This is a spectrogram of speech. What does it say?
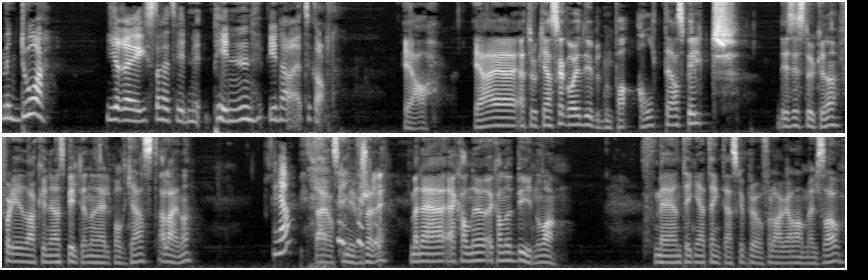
Men da gir jeg stafettpinnen videre til Carl. Ja. Jeg, jeg tror ikke jeg skal gå i dybden på alt jeg har spilt de siste ukene, Fordi da kunne jeg spilt inn en hel podkast aleine. Ja. Det er ganske mye forskjellig. Men jeg, jeg, kan jo, jeg kan jo begynne da med en ting jeg tenkte jeg skulle prøve å få laga en anmeldelse av.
